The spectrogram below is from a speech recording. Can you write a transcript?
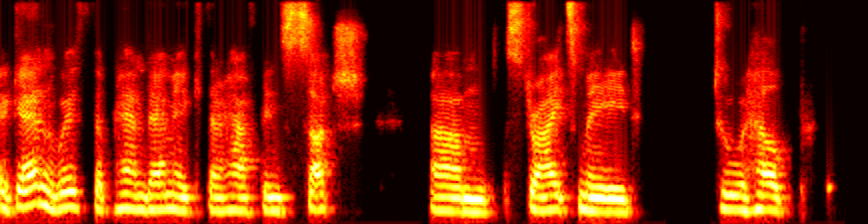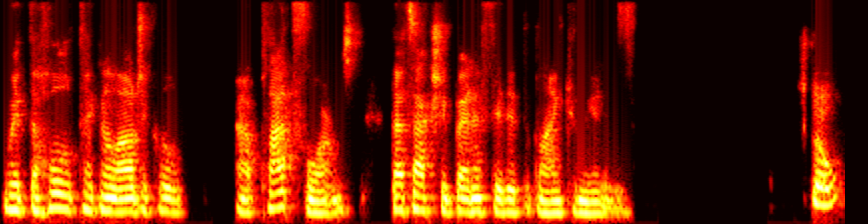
again, with the pandemic, there have been such um, strides made to help with the whole technological uh, platforms that's actually benefited the blind community. So,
